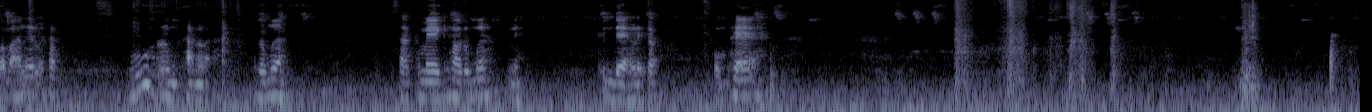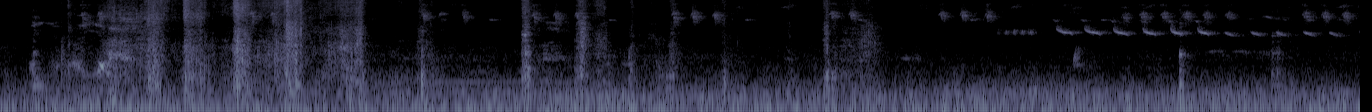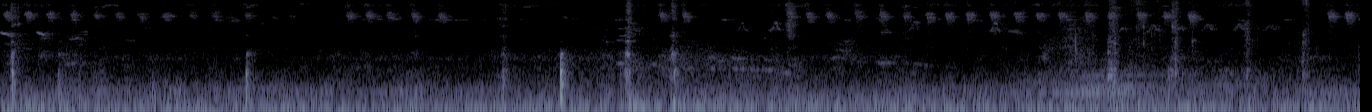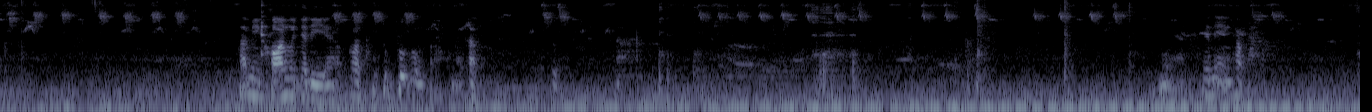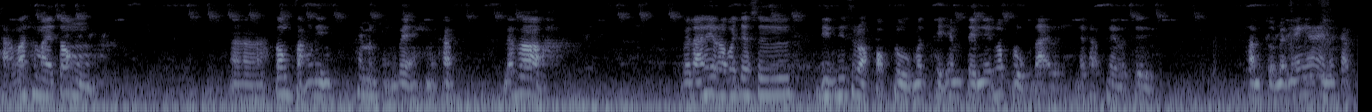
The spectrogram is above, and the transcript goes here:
ประมาณนี้แหละครับอู้เริ่มคันละเริ่มเมื่อสากเมกเขาเริ่มเมื่อนี่ขึ้นแดงเลยครับ ผมแพ้ ค้อนก็จะดีครับก็ทุบๆลงไปนะครับเนี่ยแค่นี้เองครับ ถามว่าทำไมต้องอต้องฝังดินให้มันแข็งแรงนะครับ แล้วก็ เวลานี้เราก็จะซื้อดินที่สำหรับเพาะปลูกมาเทให้มันเต็มนี่ก็ปลูกได้เลยนะครับนี่ก็คือทำสวนแบบง่ายๆนะครับ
